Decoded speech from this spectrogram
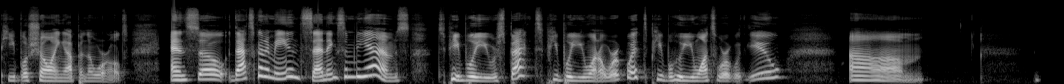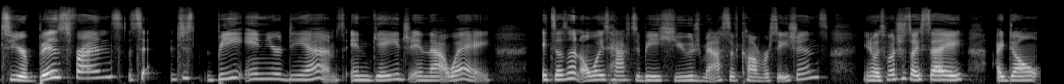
people showing up in the world. And so that's going to mean sending some DMs to people you respect, people you want to work with, people who you want to work with you, um, to your biz friends. Just be in your DMs, engage in that way. It doesn't always have to be huge, massive conversations. You know, as much as I say I don't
